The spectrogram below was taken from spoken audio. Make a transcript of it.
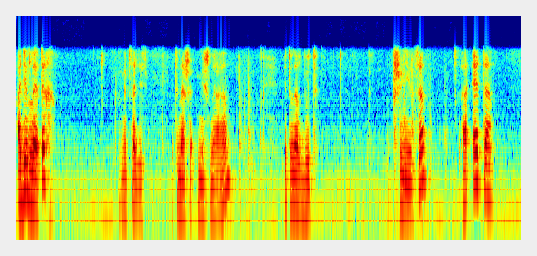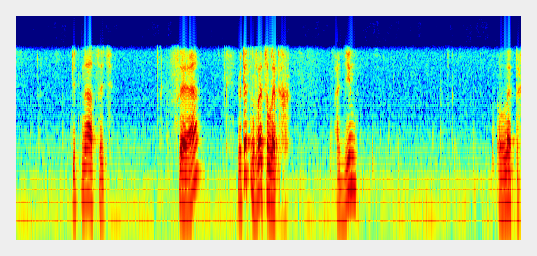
один летых. Написать здесь, это наша мешна. Это у нас будет пшеница. А это 15 с. И вот это называется летах. Один летах.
